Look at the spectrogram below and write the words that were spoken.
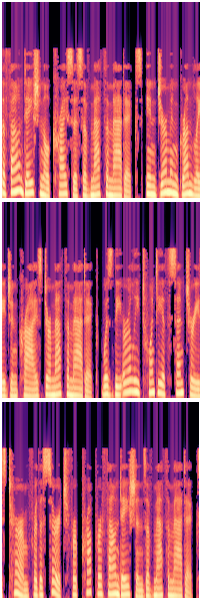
The foundational crisis of mathematics in German Grundlagenkrise der Mathematik was the early 20th century's term for the search for proper foundations of mathematics.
